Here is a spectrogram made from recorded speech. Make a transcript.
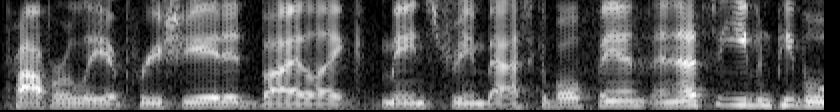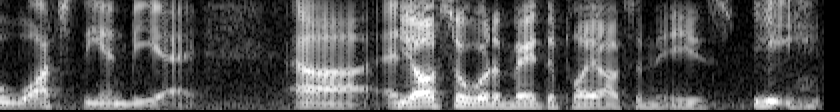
properly appreciated by like mainstream basketball fans, and that's even people who watch the NBA. Uh, he also would have made the playoffs in the East. He,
